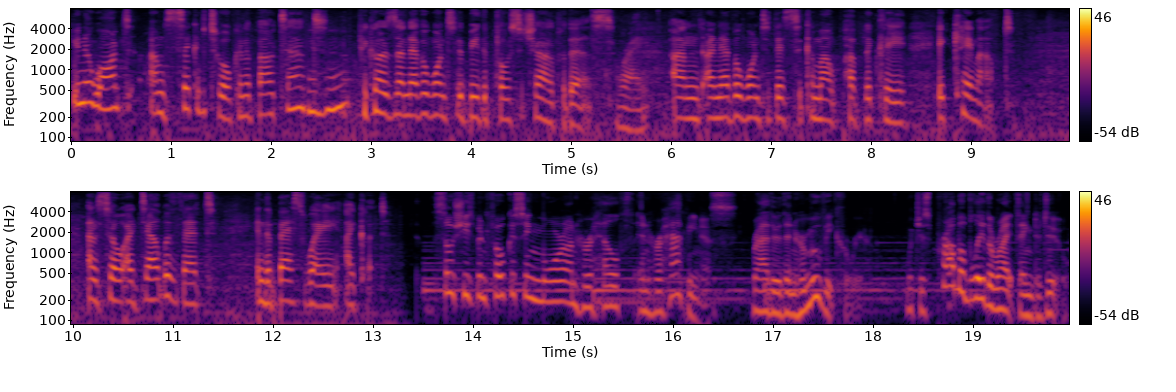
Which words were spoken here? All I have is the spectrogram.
You know what? I'm sick of talking about that mm-hmm. because I never wanted to be the poster child for this. Right. And I never wanted this to come out publicly. It came out. And so I dealt with it in the best way I could. So she's been focusing more on her health and her happiness rather than her movie career, which is probably the right thing to do.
